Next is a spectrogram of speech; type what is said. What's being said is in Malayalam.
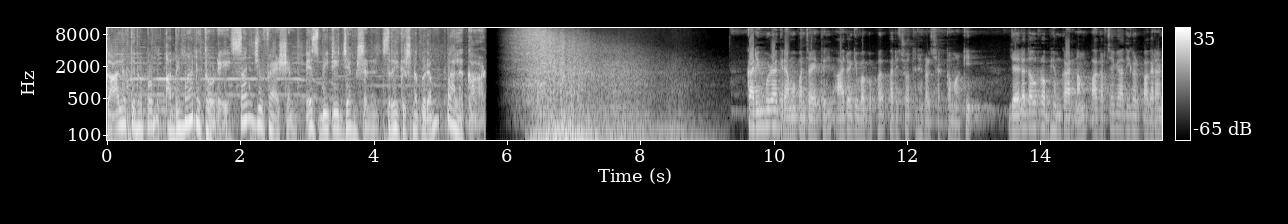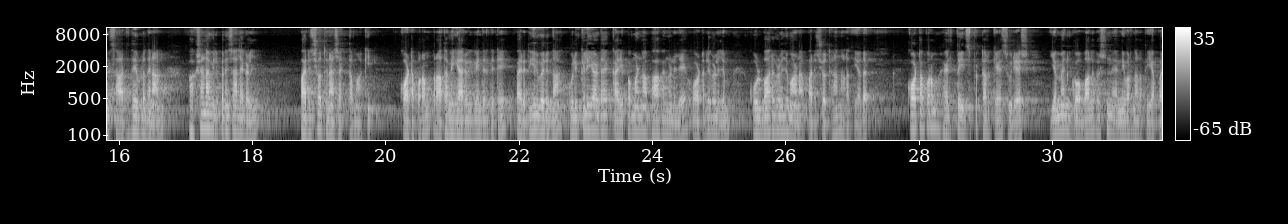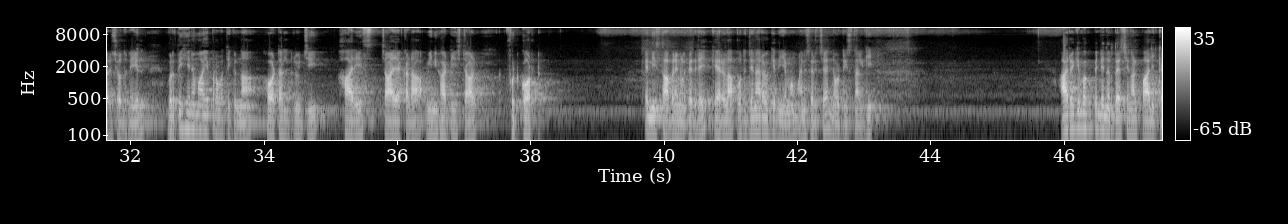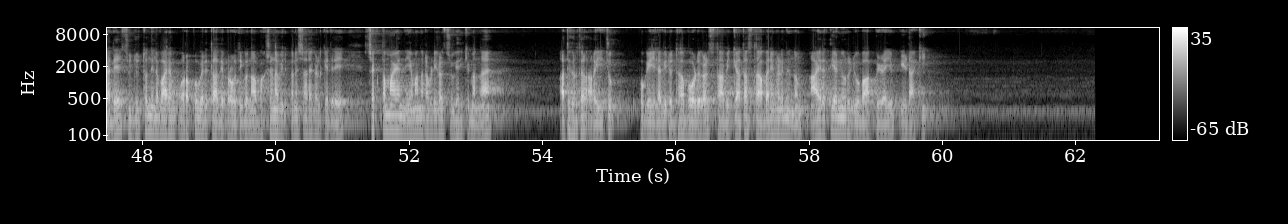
കാലത്തിനൊപ്പം അഭിമാനത്തോടെ Sanju fashion S B T junction Sreekrishnapuram Palakkad. Karimpuzha ഗ്രാമപഞ്ചായത്തിൽ ആരോഗ്യവകുപ്പ് പരിശോധനകൾ ശക്തമാക്കി. ജലദൗർലഭ്യം കാരണം പകർച്ചവ്യാധികൾ പകരാൻ സാധ്യതയുള്ളതിനാൽ ഭക്ഷണ വിൽപ്പനശാലകളിൽ പരിശോധന ശക്തമാക്കി. കോട്ടപ്പുറം പ്രാഥമികാരോഗ്യ കേന്ദ്രത്തിന്റെ പരിധിയിൽ വരുന്ന കുലുക്കലിയാട് കരിപ്പമണ്ണ ഭാഗങ്ങളിലെ ഹോട്ടലുകളിലും കൂൾബാറുകളിലുമാണ് പരിശോധന നടത്തിയത്. Kottappuram health inspector K Suresh M N Gopalakrishnan എന്നിവർ നടത്തിയ പരിശോധനയിൽ വൃത്തിഹീനമായി പ്രവർത്തിക്കുന്ന ഹോട്ടൽ രുചി ഹാരിസ് ചായക്കട Miniha tea stall food court എന്നീ സ്ഥാപനങ്ങൾക്കെതിരെ കേരള പൊതുജനാരോഗ്യ നിയമം അനുസരിച്ച് നോട്ടീസ് നൽകി. ആരോഗ്യവകുപ്പിന്റെ നിർദ്ദേശങ്ങൾ പാലിക്കാതെ ശുചിത്വ നിലവാരം ഉറപ്പുവരുത്താതെ പ്രവർത്തിക്കുന്ന ഭക്ഷണ വിൽപ്പനശാലകൾക്കെതിരെ ശക്തമായ നിയമ നടപടികൾ സ്വീകരിക്കുമെന്ന് അധികൃതർ അറിയിച്ചു. പുകയില വിരുദ്ധ ബോർഡുകൾ സ്ഥാപിക്കാത്ത സ്ഥാപനങ്ങളിൽ നിന്നും ആയിരത്തി എണ്ണൂറ് രൂപ പിഴയും ഈടാക്കി.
